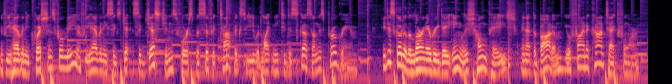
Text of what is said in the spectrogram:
If you have any questions for me, or if you have any suge- suggestions for specific topics you would like me to discuss on this program, you just go to the Learn Everyday English homepage, and at the bottom you'll find a contact form.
